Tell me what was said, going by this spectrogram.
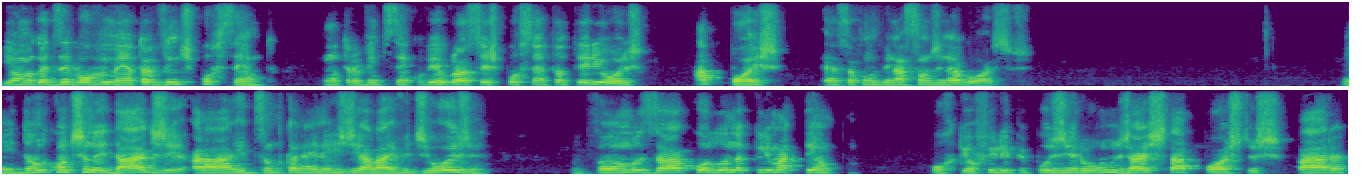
e Ômega Desenvolvimento a 20%, contra 25,6% anteriores, após essa combinação de negócios. E dando continuidade à edição do Canal Energia Live de hoje, vamos à coluna Clima Tempo, porque o Felipe Pugirum já está postos para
